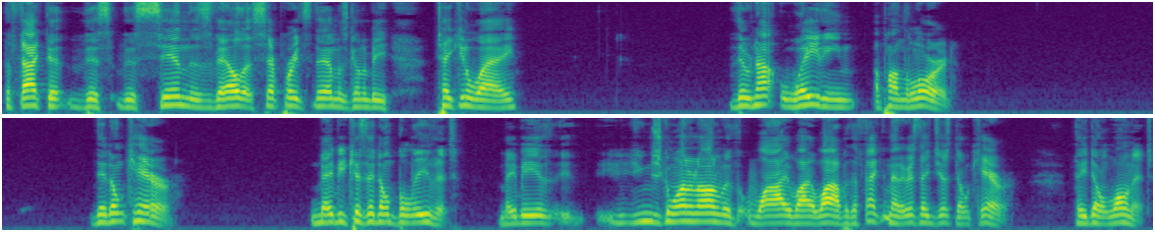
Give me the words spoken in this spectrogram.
the fact that this, this sin, this veil that separates them is going to be taken away. They're not waiting upon the Lord. They don't care. Maybe because they don't believe it. Maybe you can just go on and on with why, why, why. But the fact of the matter is they just don't care. They don't want it.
